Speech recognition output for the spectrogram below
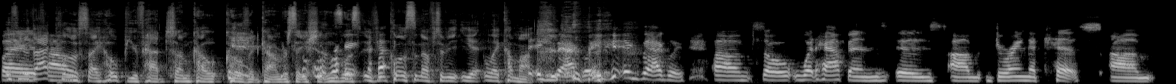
But, if you're that um, close, I hope you've had some COVID conversations. right. If you're close enough to be, yeah, like, come on. exactly, exactly. Um, so what happens is um, during a kiss, um,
